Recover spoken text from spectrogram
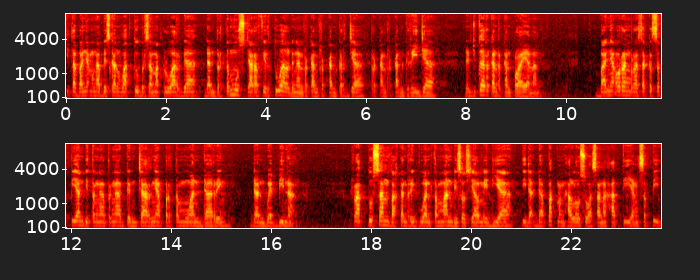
Kita banyak menghabiskan waktu bersama keluarga dan bertemu secara virtual dengan rekan-rekan kerja, rekan-rekan gereja, dan juga rekan-rekan pelayanan banyak orang merasa kesepian di tengah-tengah gencarnya pertemuan daring dan webinar. Ratusan bahkan ribuan teman di sosial media tidak dapat menghalau suasana hati yang sepi.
